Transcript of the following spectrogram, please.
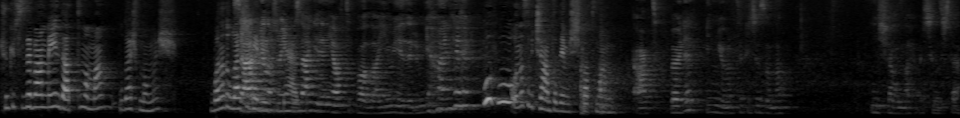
Çünkü size ben mail de attım ama ulaşmamış. Bana da ulaştı diye Serpil bir geldi. elimizden geleni yaptık vallahi yemin ederim yani. Huhu, o nasıl bir çanta demiş Fatma Hanım. Artık böyle bilmiyorum takacağız onu. İnşallah açılışta.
